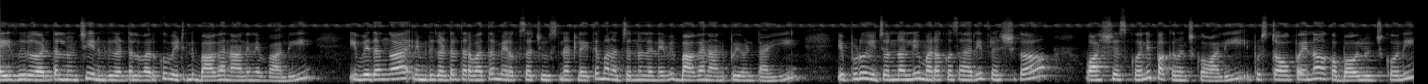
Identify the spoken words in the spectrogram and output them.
ఐదు గంటల నుంచి ఎనిమిది గంటల వరకు వీటిని బాగా నాననివ్వాలి. ఈ విధంగా ఎనిమిది గంటల తర్వాత మీరు ఒకసారి చూసినట్లయితే మన జొన్నలు అనేవి బాగా నానిపోయి ఉంటాయి. ఇప్పుడు ఈ జొన్నల్ని మరొకసారి ఫ్రెష్గా వాష్ చేసుకొని పక్కన ఉంచుకోవాలి. ఇప్పుడు స్టవ్ పైన ఒక బౌల్ ఉంచుకొని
